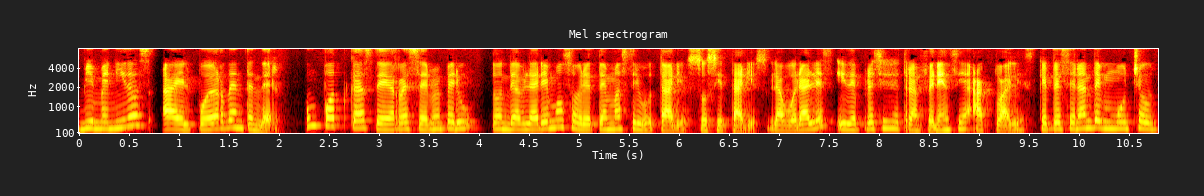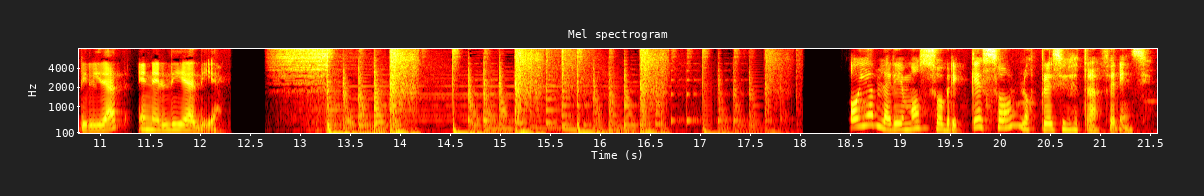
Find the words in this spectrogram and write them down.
Bienvenidos a El Poder de Entender, un podcast de RCM Perú donde hablaremos sobre temas tributarios, societarios, laborales y de precios de transferencia actuales, que te serán de mucha utilidad en el día a día. Hoy hablaremos sobre qué son los precios de transferencia.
